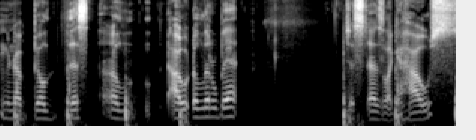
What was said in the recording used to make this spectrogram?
I'm gonna build this out a little bit just as like a house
